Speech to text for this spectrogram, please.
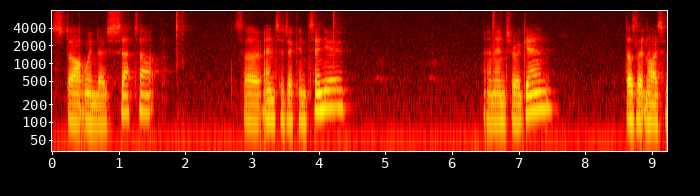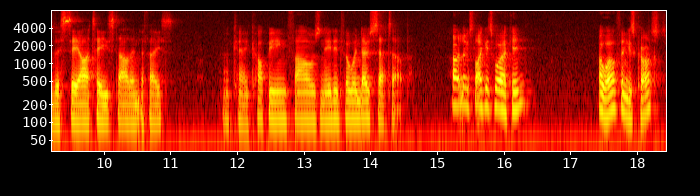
Start Windows Setup. So enter to continue. And enter again. Does look nice with this CRT style interface. Okay, copying files needed for Windows Setup. Oh, it looks like it's working. Oh well, fingers crossed.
